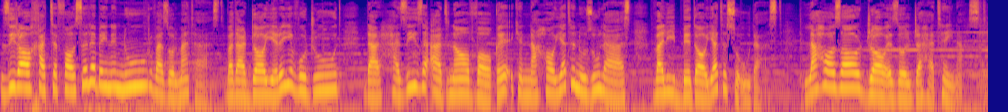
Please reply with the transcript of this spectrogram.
زیرا خط فاصله بین نور و ظلمت است و در دایره وجود در حزیز ادنا واقع که نهایت نزول است ولی بدایت صعود است. لحاظا جائز الجهتین است.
